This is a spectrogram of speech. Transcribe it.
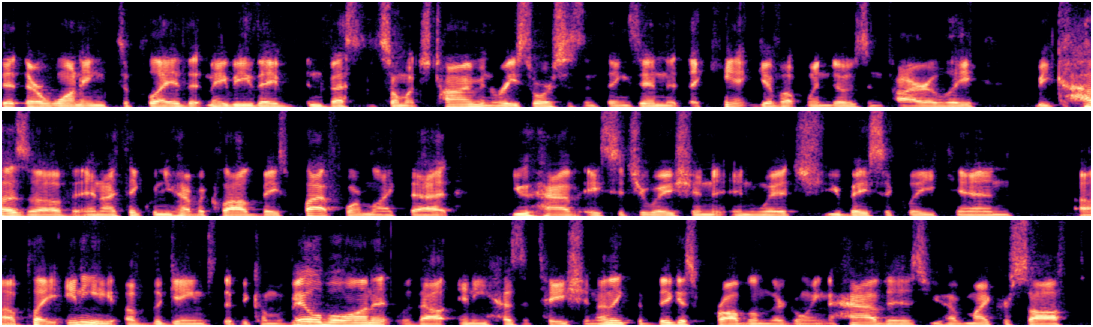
that they're wanting to play that maybe they've invested so much time and resources and things in that they can't give up Windows entirely because of. And I think when you have a cloud based platform like that, you have a situation in which you basically can uh, play any of the games that become available on it without any hesitation. I think the biggest problem they're going to have is you have Microsoft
